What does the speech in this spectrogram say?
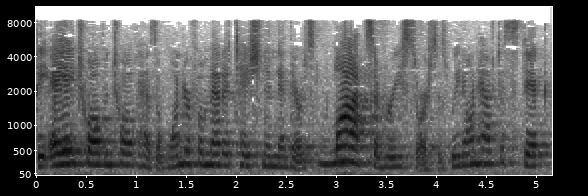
the AA 12 and 12 has a wonderful meditation in there. There's lots of resources. We don't have to stick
